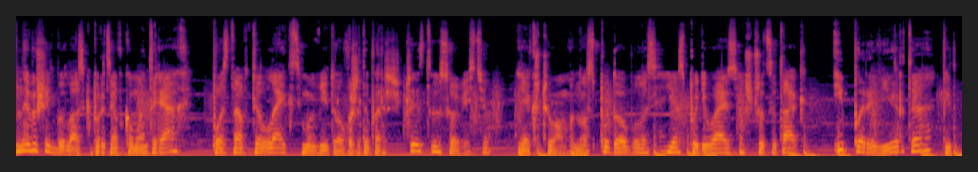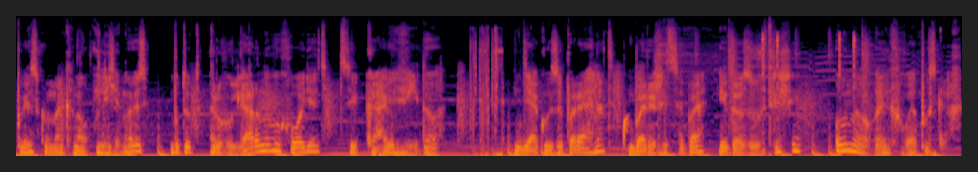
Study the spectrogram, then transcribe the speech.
Напишіть, будь ласка, про це в коментарях. Поставте лайк цьому відео вже тепер з чистою совістю. Якщо вам воно сподобалося, я сподіваюся, що це так. І перевірте підписку на канал Ільїнойс, бо тут регулярно виходять цікаві відео. Дякую за перегляд, бережіть себе і до зустрічі у нових випусках.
